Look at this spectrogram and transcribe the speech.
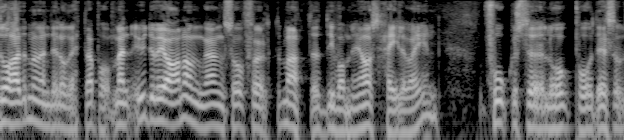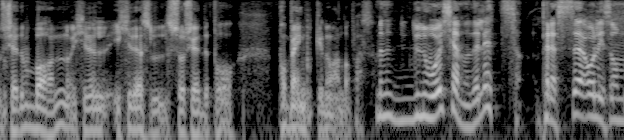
da hadde vi en del å rette på. Men utover i annen omgang så følte vi at de var med oss hele veien. Fokuset lå på det som skjedde på banen, og ikke det, ikke det som skjedde på, på benken og andreplass. Men du må jo kjenne det litt. Presset og liksom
